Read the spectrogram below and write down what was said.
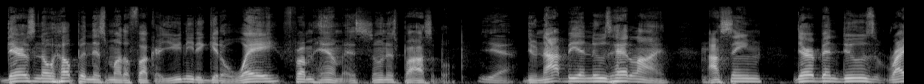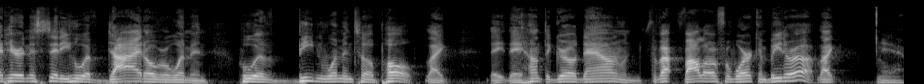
there's no helping this motherfucker. You need to get away from him as soon as possible. Yeah. Do not be a news headline. I've seen there have been dudes right here in this city who have died over women, who have beaten women to a pulp. Like they they hunt the girl down and f- follow her for work and beat her up. Like Yeah.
